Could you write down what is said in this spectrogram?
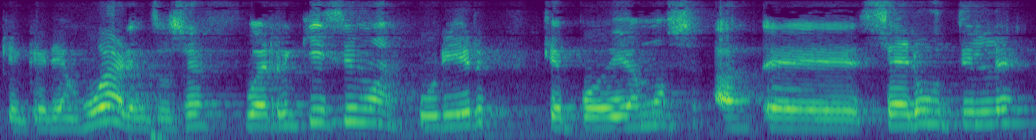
que, querían jugar. Entonces fue riquísimo descubrir que podíamos eh, ser útiles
